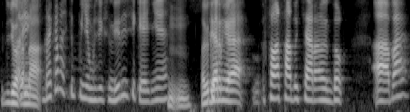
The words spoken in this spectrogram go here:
Itu juga Tapi kena. mereka pasti punya musik sendiri sih kayaknya. Mm-mm. Tapi Biar kan nggak salah satu cara untuk uh, apa?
